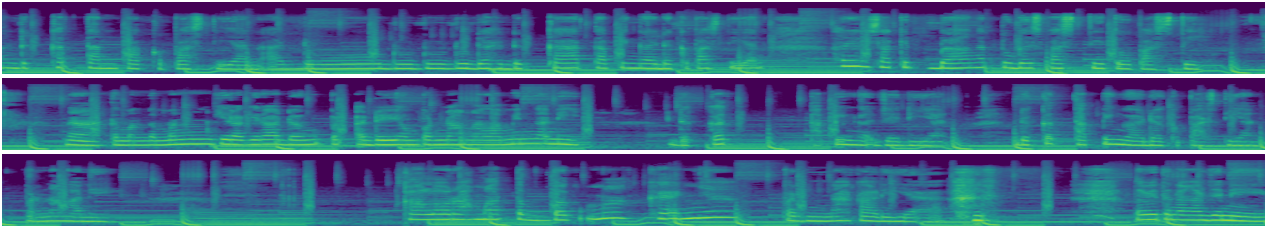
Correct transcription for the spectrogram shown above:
dekat tanpa kepastian. Aduh dudu udah dekat tapi nggak ada kepastian. Aduh sakit banget tugas pasti tuh pasti. Nah teman-teman kira-kira ada ada yang pernah ngalamin nggak nih? Deket tapi nggak jadian. Deket tapi nggak ada kepastian. Pernah nggak nih? Kalau Rahmat tebak mah kayaknya pernah kali ya Tapi tenang aja nih,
